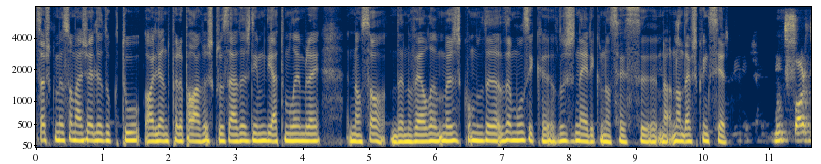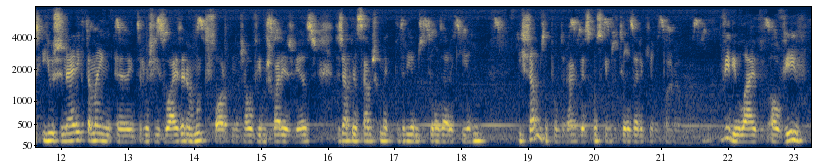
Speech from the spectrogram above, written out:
Sabes que eu sou mais velha do que tu, olhando para palavras cruzadas, de imediato me lembrei não só da novela, mas como da, da música, do genérico. Não sei se não, não deves conhecer. Muito forte e o genérico também, em termos visuais, era muito forte. Nós já ouvimos várias vezes, já pensámos como é que poderíamos utilizar aquilo e estamos a ponderar, ver se conseguimos utilizar aquilo para um vídeo live ao vivo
